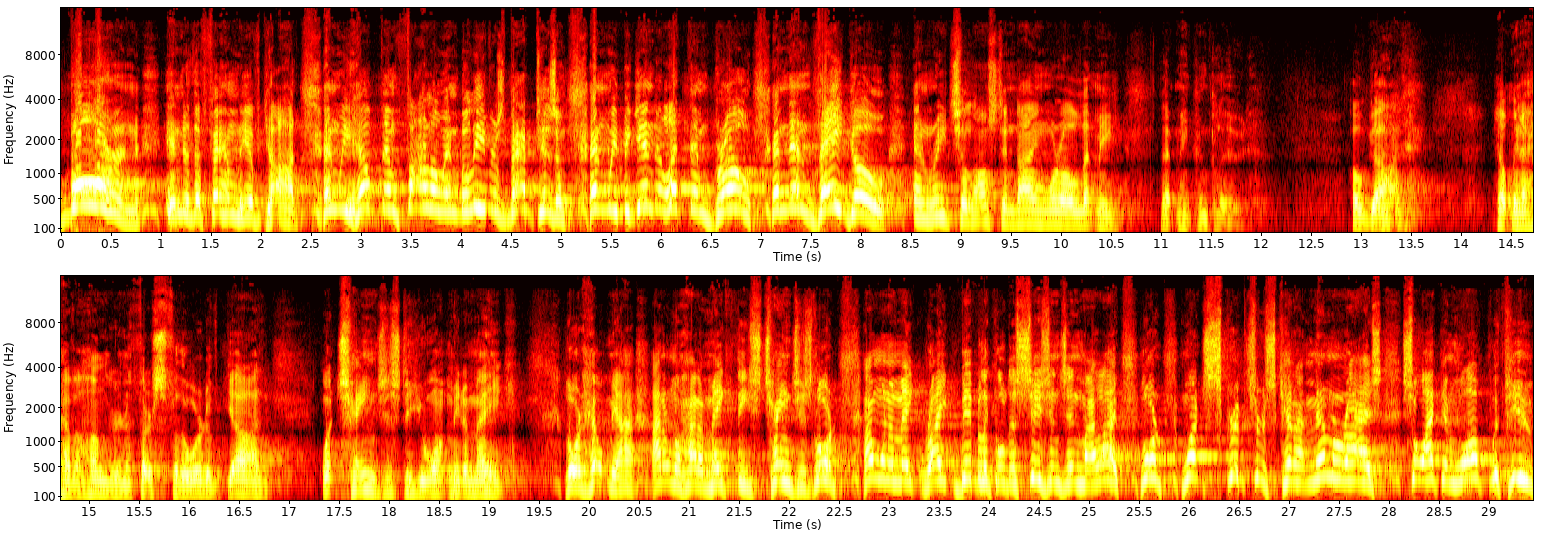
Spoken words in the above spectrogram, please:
born into the family of God and we help them follow in believers' baptism and we begin to let them grow and then they go and reach a lost and dying world. Let me, let me conclude. Oh God, help me to have a hunger and a thirst for the Word of God What changes do you want me to make? Lord, help me. I, I don't know how to make these changes. Lord, I want to make right biblical decisions in my life. Lord, what scriptures can I memorize so I can walk with you?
